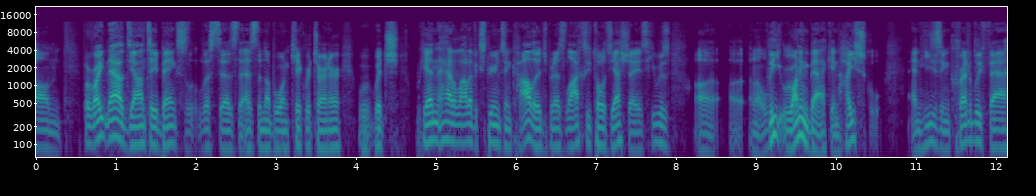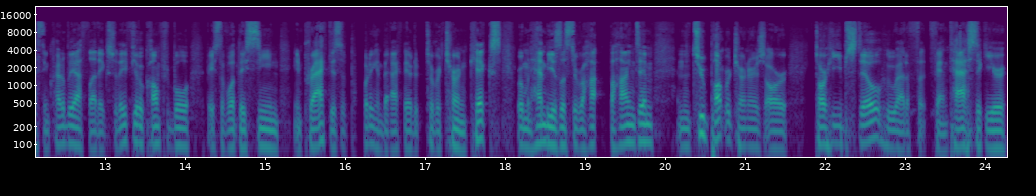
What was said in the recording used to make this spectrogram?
Um, but right now, Deonte Banks is listed as the, as the number one kick returner, which he hadn't had a lot of experience in college. But as Locksley told us yesterday, is he was uh, uh, an elite running back in high school, and he's incredibly fast, incredibly athletic. So they feel comfortable based on what they've seen in practice of putting him back there to, to return kicks. Roman Hemby is listed behind him, and the two punt returners are Tarheeb Still, who had a f- fantastic year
